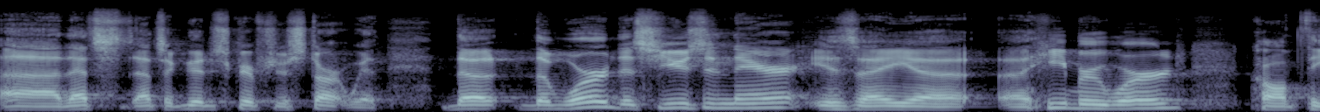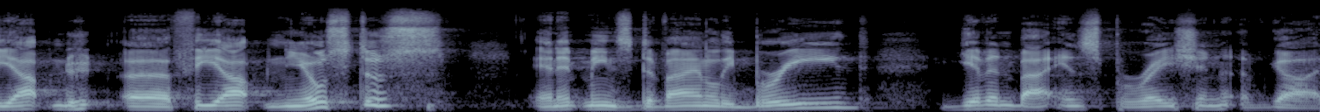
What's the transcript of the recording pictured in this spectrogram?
uh, that's, that's a good scripture to start with. The, the word that's used in there is a, uh, a Hebrew word called theop, uh, theopneustos, and it means divinely breathed, given by inspiration of God.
